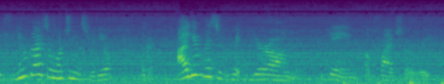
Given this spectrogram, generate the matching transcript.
if you guys are watching this video, okay, I give this your um game a five star rate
